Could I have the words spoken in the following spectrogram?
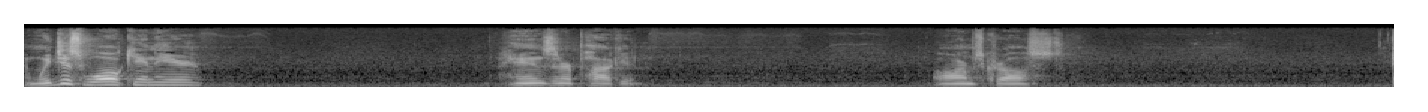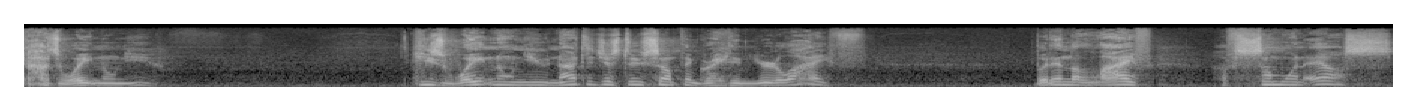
And we just walk in here, hands in our pocket, arms crossed. God's waiting on you. He's waiting on you not to just do something great in your life, but in the life of someone else.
